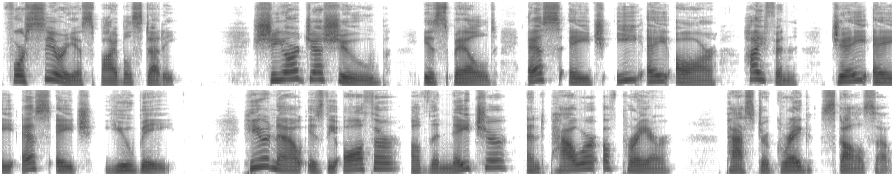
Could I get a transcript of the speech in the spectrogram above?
for serious Bible study. Shear Jashub is spelled S H E A R hyphen J A S H U B. Here now is the author of The Nature and Power of Prayer, Pastor Greg Scalzo.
